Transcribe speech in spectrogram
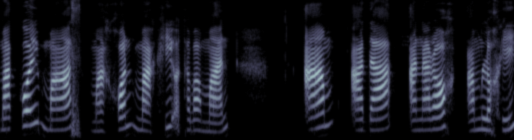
মাকৈ, মাছ, মাখন, মাখি অথবা মান। আম, আদা, আনাৰস, আমলখি,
